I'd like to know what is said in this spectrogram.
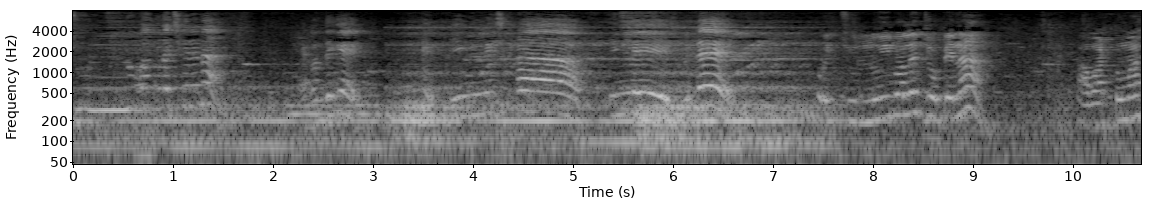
চুল্লু বাংলা ছেড়ে না? এখন থেকে ইংলিশ খাও ইংলিশ বুঝলে? ওই চুল্লুই বলে জোটে না আবার তোমার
